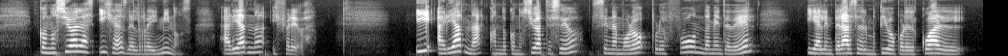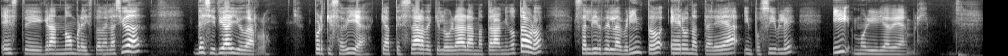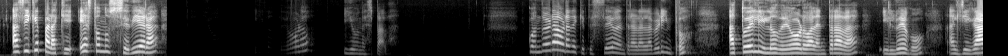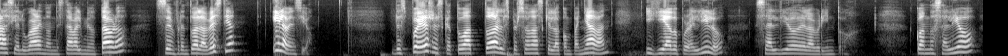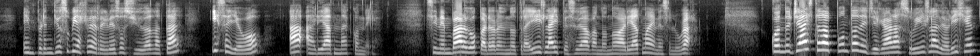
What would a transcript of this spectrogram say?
conoció a las hijas del rey Minos, Ariadna y Freda. Y Ariadna, cuando conoció a Teseo, se enamoró profundamente de él y al enterarse del motivo por el cual este gran nombre estaba en la ciudad, decidió ayudarlo, porque sabía que a pesar de que lograra matar al Minotauro, salir del laberinto era una tarea imposible y moriría de hambre. Así que para que esto no sucediera, oro y una espada. Cuando era hora de que Teseo entrara al laberinto, ató el hilo de oro a la entrada y luego, al llegar hacia el lugar en donde estaba el Minotauro, se enfrentó a la bestia y la venció. Después rescató a todas las personas que lo acompañaban y, guiado por el hilo, salió del laberinto. Cuando salió, emprendió su viaje de regreso a su ciudad natal y se llevó a Ariadna con él. Sin embargo, pararon en otra isla y Teseo abandonó a Ariadna en ese lugar. Cuando ya estaba a punto de llegar a su isla de origen,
